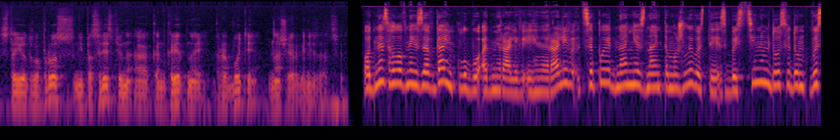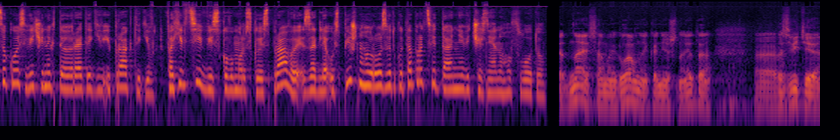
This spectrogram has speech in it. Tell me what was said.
встает вопрос непосредственно о конкретной работе нашей организации. Одне з головних завдань клубу адміралів і генералів це поєднання знань та можливостей з безцінним досвідом високоосвічених теоретиків і практиків, фахівців військово-морської справи задля успішного розвитку та процвітання вітчизняного флоту. Одна и самое главное, конечно, это э, развитие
